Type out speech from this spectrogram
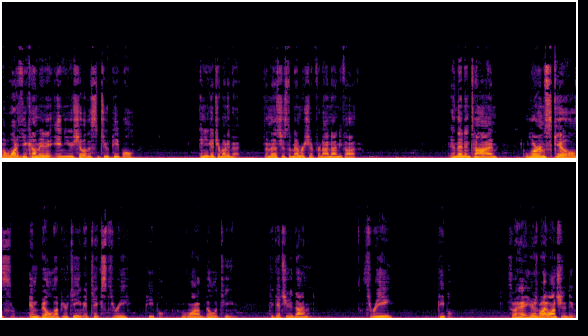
But what if you come in and you show this to two people and you get your money back? And that's just a membership for $9.95. And then in time, learn skills and build up your team. It takes three people who want to build a team to get you to diamond. Three people. So, hey, here's what I want you to do.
